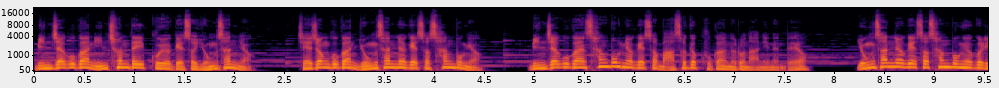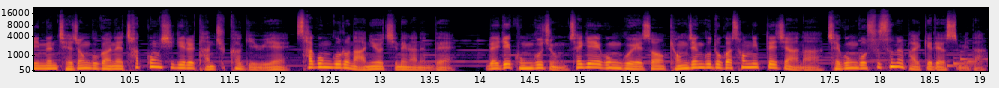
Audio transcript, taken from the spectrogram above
민자 구간 인천 대입구역에서 용산역, 제정 구간 용산역에서 상봉역, 민자 구간 상봉역에서 마석역 구간으로 나뉘는데요. 용산역에서 상봉역을 잇는 재정 구간의 착공 시기를 단축하기 위해 사공구로 나뉘어 진행하는데 4개 공구 중 3개의 공구에서 경쟁 구도가 성립되지 않아 재공고 수순을 밟게 되었습니다.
